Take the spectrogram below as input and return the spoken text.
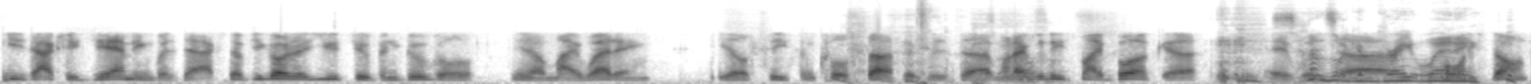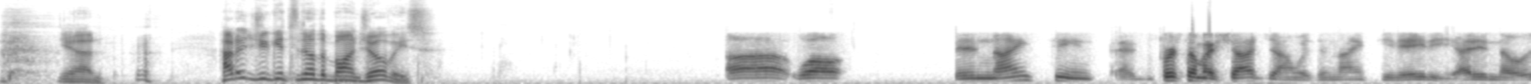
he's actually jamming with Zakk. So if you go to YouTube and Google, you know, my wedding, you'll see some cool stuff. It was uh, when I released my book. Uh, it Sounds was like a uh, great wedding. Yeah. How did you get to know the Bon Jovis? Uh, well, in 19, uh, the first time I shot Jon was in 1980. I didn't know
